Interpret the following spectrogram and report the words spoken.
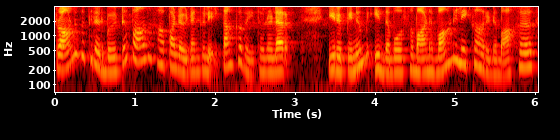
ராணுவத்தினர் மீட்டு பாதுகாப்பான இடங்களில் தங்க வைத்துள்ளனர். இருப்பினும் இந்த மோசமான வானிலை காரணமாக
